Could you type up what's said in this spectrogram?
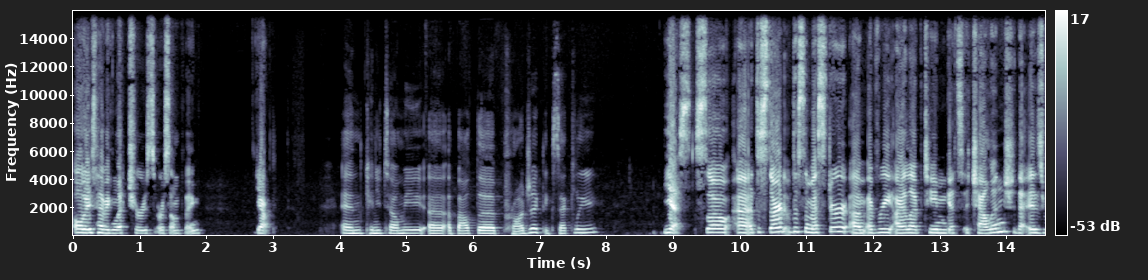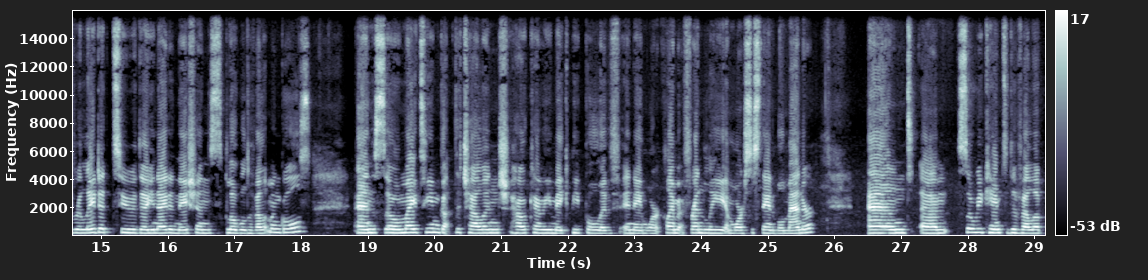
always having lectures or something. Yeah. And can you tell me uh, about the project exactly? Yes. So uh, at the start of the semester, um, every iLab team gets a challenge that is related to the United Nations Global Development Goals. And so my team got the challenge how can we make people live in a more climate friendly and more sustainable manner? And um, so we came to develop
